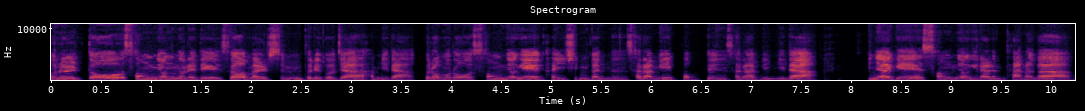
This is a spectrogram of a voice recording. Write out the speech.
오늘 또 성령론에 대해서 말씀드리고자 합니다. 그러므로 성령에 관심 갖는 사람이 복된 사람입니다. 신약의 성령이라는 단어가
